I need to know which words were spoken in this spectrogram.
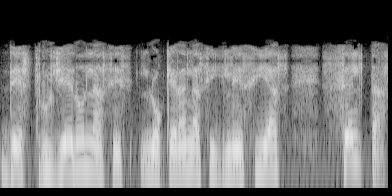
destruyeron las, lo que eran las iglesias celtas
